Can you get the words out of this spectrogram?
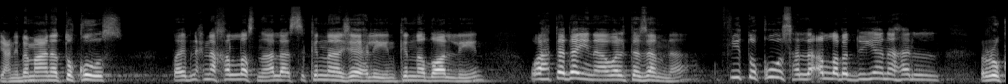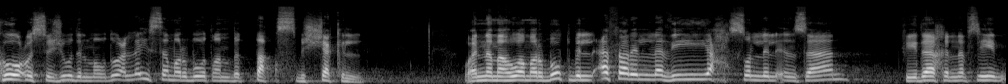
يعني بمعنى طقوس طيب نحن خلصنا هلأ كنا جاهلين كنا ضالين واهتدينا والتزمنا. في طقوس هلأ الله بده إيانا هال الركوع والسجود الموضوع ليس مربوطا بالطقس بالشكل وإنما هو مربوط بالأثر الذي يحصل للإنسان في داخل نفسه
